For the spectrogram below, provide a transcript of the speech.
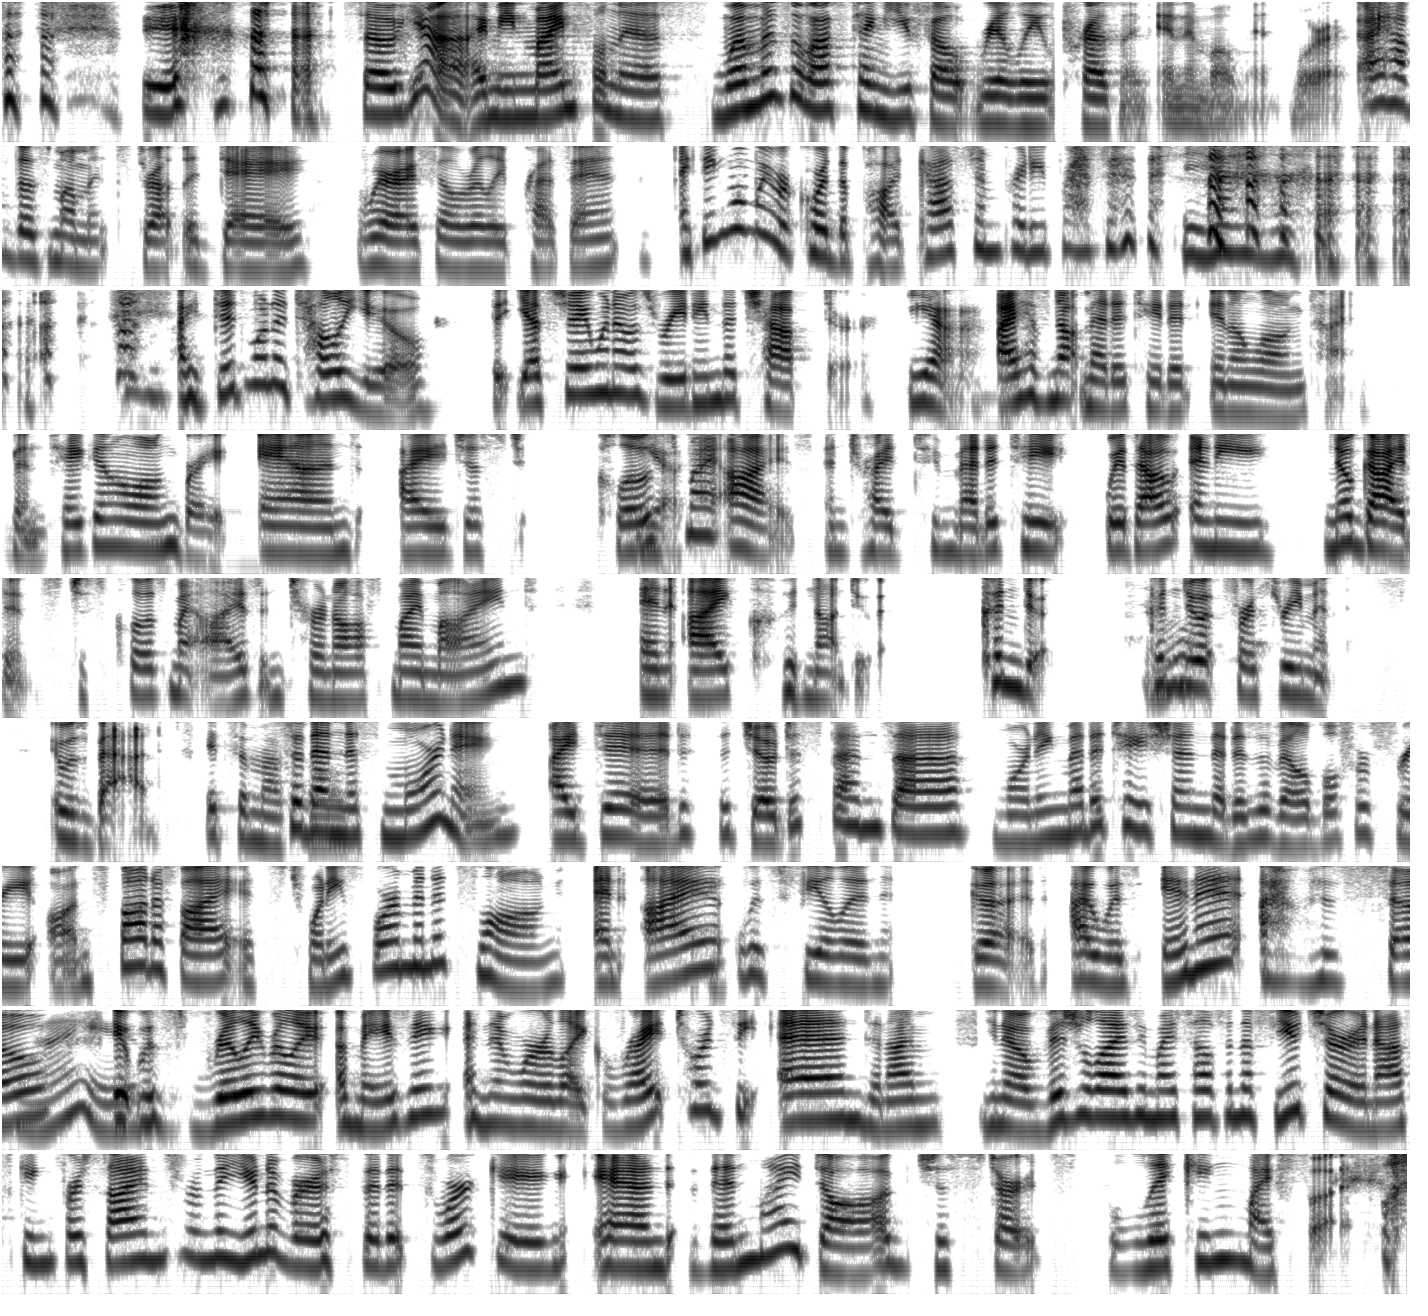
Yeah. so, yeah, I mean, mindfulness. When was the last time you felt really present in a moment, Laura? I have those moments throughout the day where I feel really present. I think when we record the podcast, I'm pretty present. Yeah. I did want to tell you that yesterday when I was reading the chapter, yeah. I have not meditated in a long time, been taking a long break, and I just closed my eyes and tried to meditate without any no guidance, just close my eyes and turn off my mind, and I could not do it. Couldn't do it. Couldn't do oh. it for 3 minutes. It was bad. It's a muscle. So then this morning, I did the Joe Dispenza morning meditation that is available for free on Spotify. It's 24 minutes long, and I mm. was feeling good. I was in it. I was so it was really really amazing and then we're like right towards the end and i'm you know visualizing myself in the future and asking for signs from the universe that it's working and then my dog just starts licking my foot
